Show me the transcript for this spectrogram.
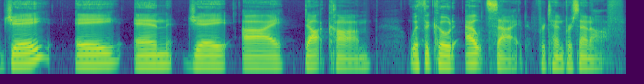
J A N J I dot com with the code OUTSIDE for 10% off.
